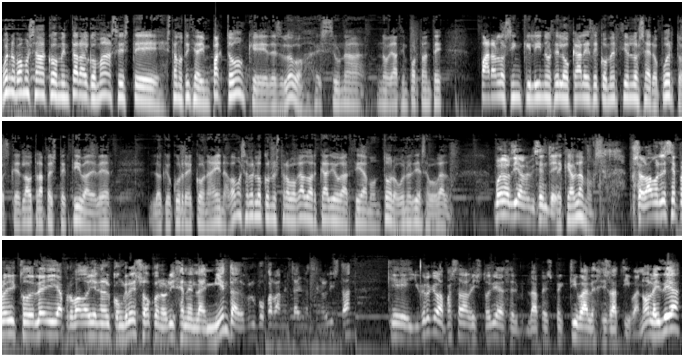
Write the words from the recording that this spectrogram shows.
Bueno, vamos a comentar algo más este, esta noticia de impacto, que desde luego es una novedad importante para los inquilinos de locales de comercio en los aeropuertos, que es la otra perspectiva de ver lo que ocurre con AENA. Vamos a verlo con nuestro abogado Arcadio García Montoro. Buenos días, abogado. Buenos días, Vicente. ¿De qué hablamos? Pues hablamos de ese proyecto de ley aprobado ayer en el Congreso con origen en la enmienda del Grupo Parlamentario Nacionalista que yo creo que va a pasar a la historia desde la perspectiva legislativa. ¿no? La idea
